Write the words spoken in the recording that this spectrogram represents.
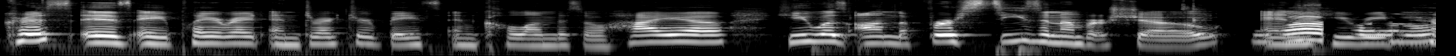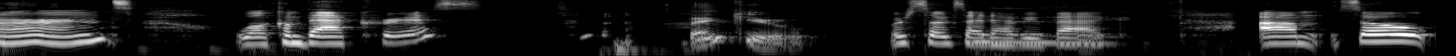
Chris is a playwright and director based in Columbus, Ohio. He was on the first season of our show and Whoa. he returns. Welcome back, Chris. Thank you. We're so excited Yay. to have you back. Um, so,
